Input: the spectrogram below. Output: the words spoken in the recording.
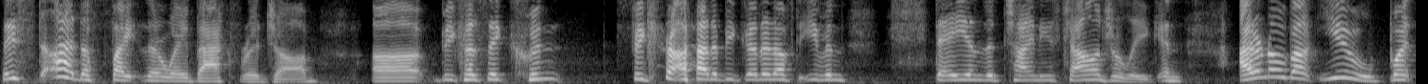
They still had to fight their way back for a job uh, because they couldn't figure out how to be good enough to even stay in the Chinese Challenger League. And I don't know about you, but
